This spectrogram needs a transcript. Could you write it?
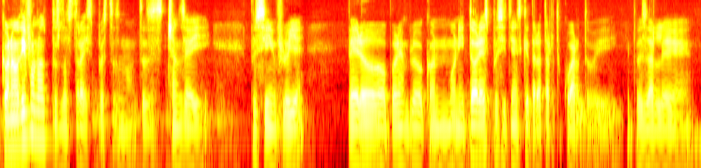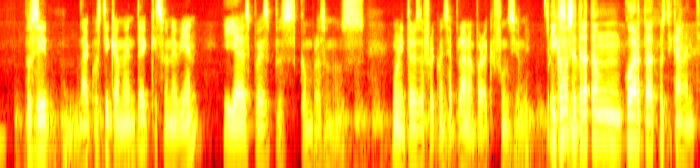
con audífonos pues los traes puestos, ¿no? Entonces, chance ahí pues sí influye, pero por ejemplo con monitores pues sí tienes que tratar tu cuarto y, y, pues darle, pues sí, acústicamente que suene bien. Y ya después, pues, compras unos monitores de frecuencia plana para que funcione. ¿Y cómo si se no- trata un cuarto acústicamente?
